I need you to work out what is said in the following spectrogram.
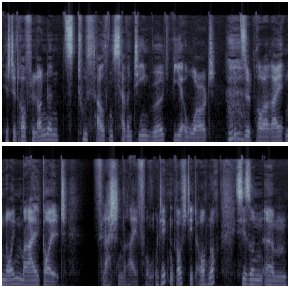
Hier steht drauf London's 2017 World Beer Award. Inselbrauerei neunmal Gold. Flaschenreifung. Und hinten drauf steht auch noch, ist hier so ein, ähm,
